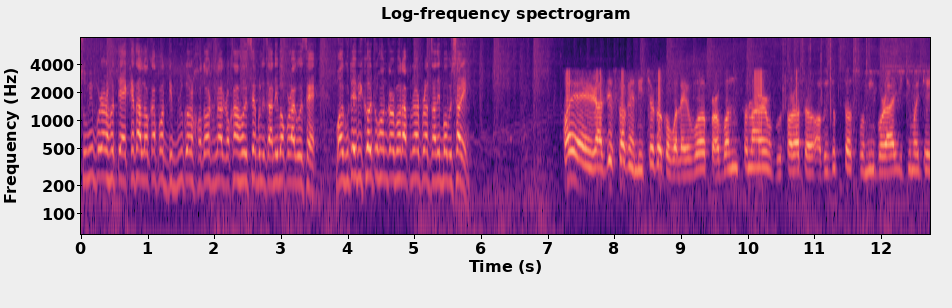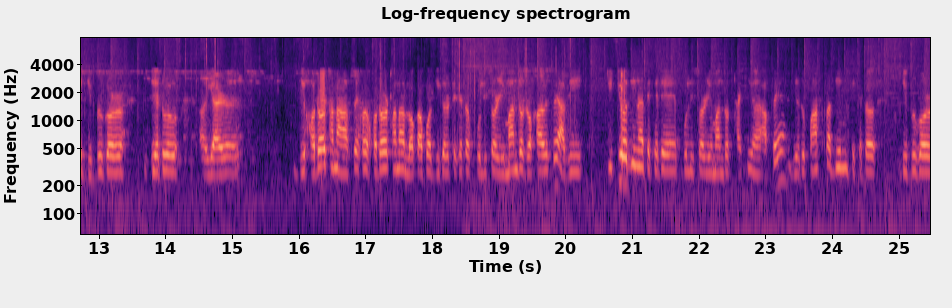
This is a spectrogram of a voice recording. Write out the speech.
চুমি বৰুৱাৰ সৈতে একেটা লকাপত ডিব্ৰুগড় সদৰ থানাত ৰখা হৈছে বুলি জানিব পৰা গৈছে। মই গোটেই বিষয়টো সন্দৰ্ভত আপোনাৰ পৰা জানিব বিচাৰিম। হয় ৰাজীৱ চাওক নিশ্চয়কৈ ক'ব লাগিব। প্ৰবঞ্চনাৰ গোচৰত অভিযুক্ত চুমি বৰা ইতিমধ্যে ডিব্ৰুগড় যিহেতু ইয়াৰ যি সদৰ থানা আছে সেই সদৰ থানা লকআপত যিহেতু তেখেতক পুলিচৰ ৰিমাণ্ডত ৰখা হৈছে। আজি তৃতীয় দিনা তেখেতে পুলিচৰ ৰিমাণ্ডত থাকি আছে। যিহেতু পাঁচটা দিন তেখেতৰ ডিব্ৰুগড়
